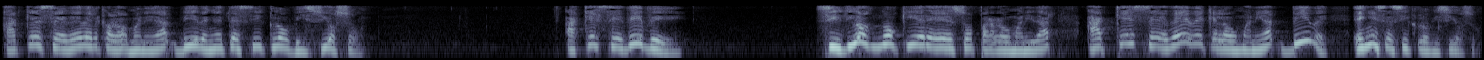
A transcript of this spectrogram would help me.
a qué se debe que la humanidad vive en este ciclo vicioso. ¿A qué se debe? Si Dios no quiere eso para la humanidad, ¿a qué se debe que la humanidad vive en ese ciclo vicioso?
